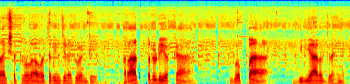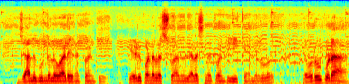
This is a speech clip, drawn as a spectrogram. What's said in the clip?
నక్షత్రంలో అవతరించినటువంటి పరాత్పరుడు యొక్క గొప్ప దివ్యానుగ్రహం జాలుగుండెల వాడైనటువంటి ఏడుకొండల స్వామి వెలసినటువంటి ఈ కేంద్రంలో ఎవరూ కూడా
